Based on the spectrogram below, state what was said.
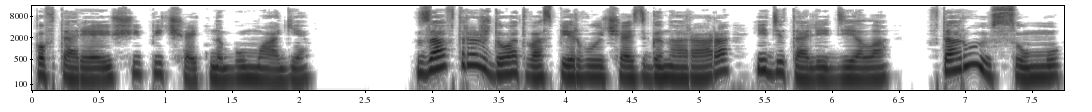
повторяющий печать на бумаге. «Завтра жду от вас первую часть гонорара и детали дела. Вторую сумму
